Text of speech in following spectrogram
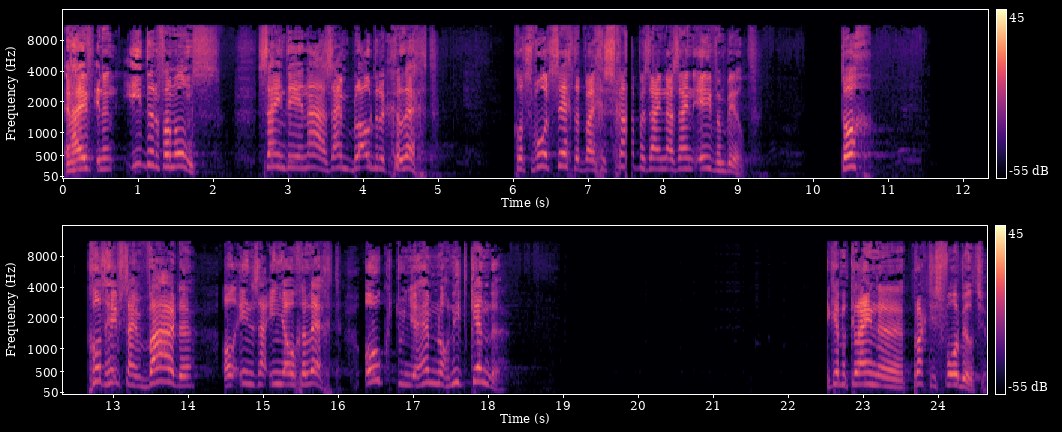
En hij heeft in een ieder van ons zijn DNA, zijn blauwdruk gelegd. Gods woord zegt dat wij geschapen zijn naar zijn evenbeeld. Toch? God heeft zijn waarde al in, in jou gelegd. Ook toen je hem nog niet kende. Ik heb een klein uh, praktisch voorbeeldje.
